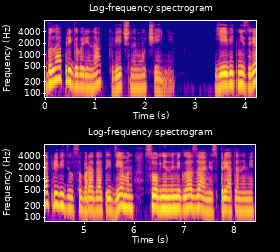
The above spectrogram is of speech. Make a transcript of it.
была приговорена к вечным мучениям. Ей ведь не зря привиделся бородатый демон с огненными глазами, спрятанными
